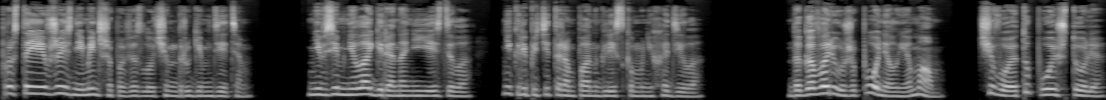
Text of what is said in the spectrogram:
Просто ей в жизни меньше повезло, чем другим детям. Ни в зимний лагерь она не ездила, ни к репетиторам по английскому не ходила. «Да говорю же, понял я, мам. Чего, я тупой, что ли?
